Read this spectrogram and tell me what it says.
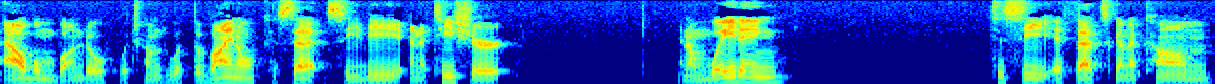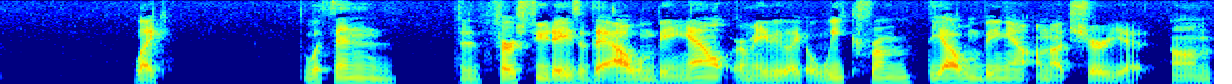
album bundle, which comes with the vinyl, cassette, CD, and a t-shirt. And I'm waiting to see if that's going to come like within the first few days of the album being out, or maybe like a week from the album being out. I'm not sure yet. Um,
